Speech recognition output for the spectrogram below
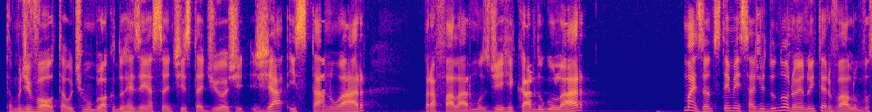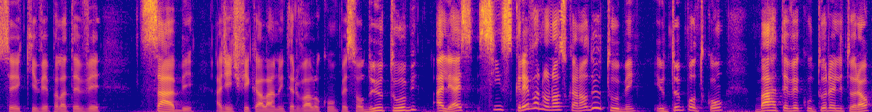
Estamos de volta. O último bloco do Resenha Santista de hoje já está no ar para falarmos de Ricardo Goulart. Mas antes tem mensagem do Noronha. No intervalo, você que vê pela TV sabe, a gente fica lá no intervalo com o pessoal do YouTube. Aliás, se inscreva no nosso canal do YouTube, hein? youtube.com TV Cultura Litoral.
